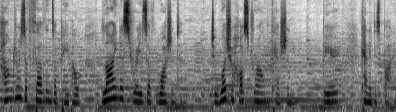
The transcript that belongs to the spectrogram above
hundreds of thousands of people line the streets of Washington to watch a horse drawn caisson bear Kennedy's body.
